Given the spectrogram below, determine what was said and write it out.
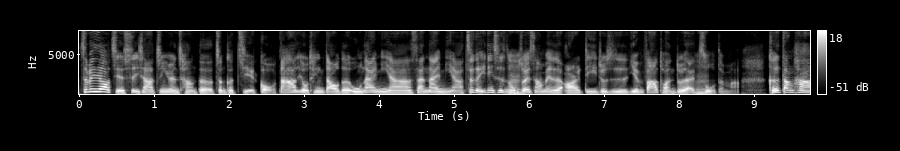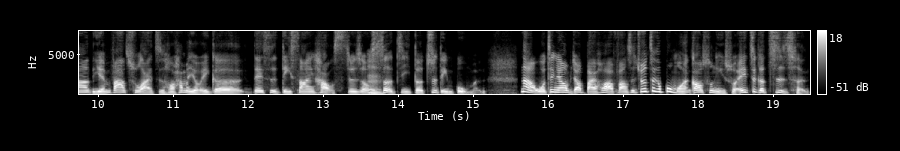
这边要解释一下晶圆厂的整个结构，大家有听到的五纳米啊、三纳米啊，这个一定是从最上面的 RD，就是研发团队来做的嘛。嗯、可是当它研发出来之后，他们有一个类似 Design House，就是这种设计的制定部门。嗯、那我尽量用比较白话。方式就是这个部门会告诉你说，哎，这个制成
